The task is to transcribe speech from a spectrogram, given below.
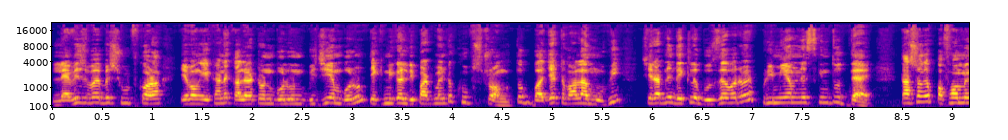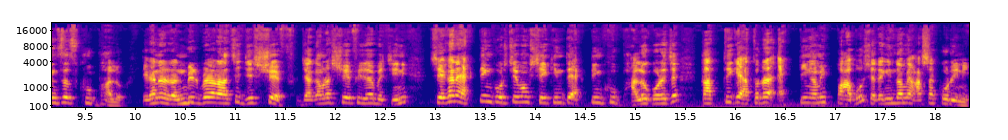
ল্যাভিশ ভাবে শ্যুট করা এবং এখানে কালার টোন বলুন বিজিএম বলুন টেকনিক্যাল ডিপার্টমেন্টও খুব স্ট্রং তো বাজেটওয়ালা মুভি সেটা আপনি দেখলে বুঝতে পারবেন প্রিমিয়ামনেস কিন্তু দেয়। তার সঙ্গে পারফরমেন্সেস খুব ভালো। এখানে রণবীর ব্রার আছে যে শেফ যাকে আমরা শেফ হিসাবে চিনি সেখানে অ্যাক্টিং করছে এবং সে কিন্তু অ্যাক্টিং খুব ভালো করেছে। তার থেকে এতটা অ্যাক্টিং আমি পাবো, সেটা কিন্তু আমি আশা করিনি।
